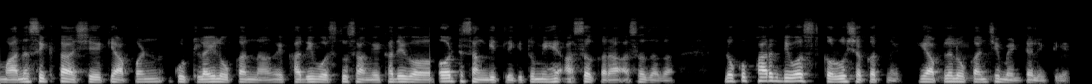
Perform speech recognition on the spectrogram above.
मानसिकता अशी आहे, की आपण कुठल्याही लोकांना एखादी वस्तू सांग एखादी अट सांगितली, की तुम्ही हे असं करा, असं जगा. लोक फार दिवस करू शकत नाहीत. ही आपल्या लोकांची मेंटॅलिटी आहे.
